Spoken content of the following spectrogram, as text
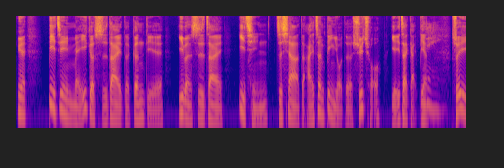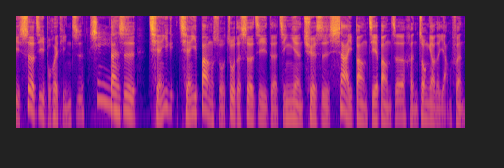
因为毕竟每一个时代的更迭，even 是在疫情之下的癌症病友的需求也一再改变。所以设计不会停止，是，但是前一前一棒所做的设计的经验，却是下一棒接棒者很重要的养分，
